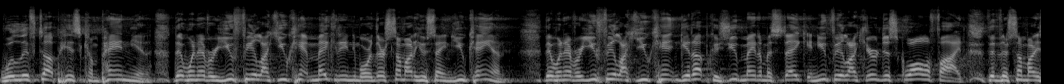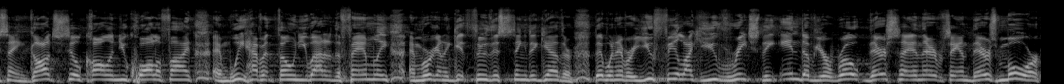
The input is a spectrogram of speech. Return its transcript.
will lift up his companion. That whenever you feel like you can't make it anymore, there's somebody who's saying you can. That whenever you feel like you can't get up because you've made a mistake and you feel like you're disqualified, that there's somebody saying God's still calling you qualified and we haven't thrown you out of the family and we're going to get through this thing together. That whenever you feel like you've reached the end of your rope, they're saying they're saying there's more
